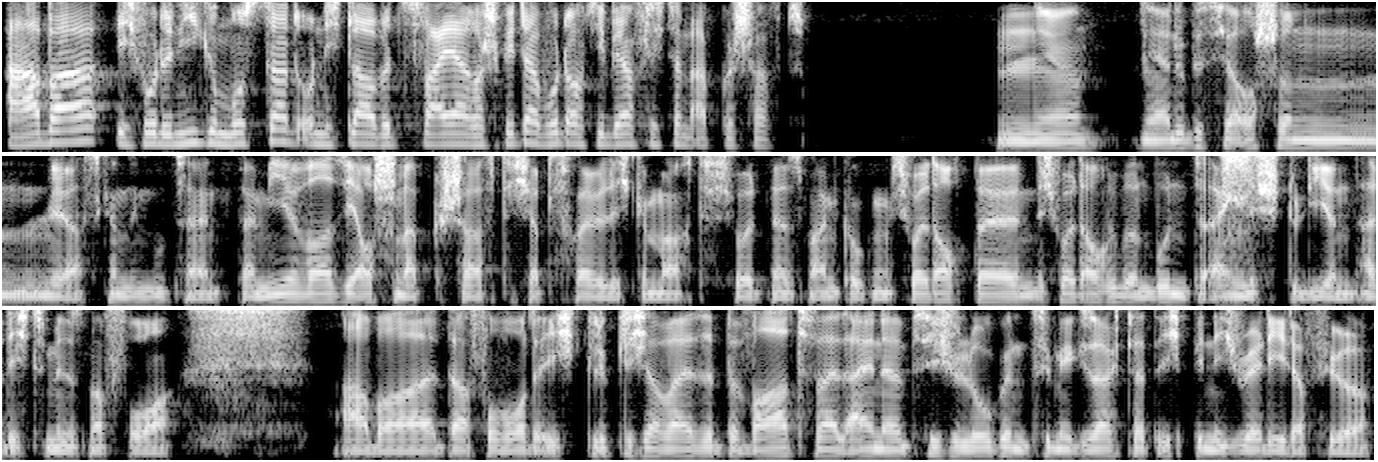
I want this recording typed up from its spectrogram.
Aber ich wurde nie gemustert und ich glaube, zwei Jahre später wurde auch die Wehrpflicht dann abgeschafft. Ja. ja, du bist ja auch schon, ja, es kann gut sein. Bei mir war sie auch schon abgeschafft. Ich habe es freiwillig gemacht. Ich wollte mir das mal angucken. Ich wollte auch, bei, ich wollte auch über den Bund eigentlich studieren, hatte ich zumindest noch vor. Aber davor wurde ich glücklicherweise bewahrt, weil eine Psychologin zu mir gesagt hat, ich bin nicht ready dafür.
